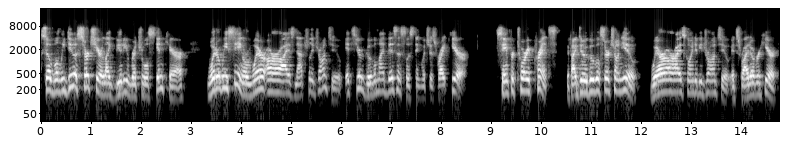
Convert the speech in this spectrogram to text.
So when we do a search here like beauty ritual skincare, what are we seeing or where are our eyes naturally drawn to? It's your Google My Business listing, which is right here. Same for Tori Prince. If I do a Google search on you, where are our eyes going to be drawn to? It's right over here.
